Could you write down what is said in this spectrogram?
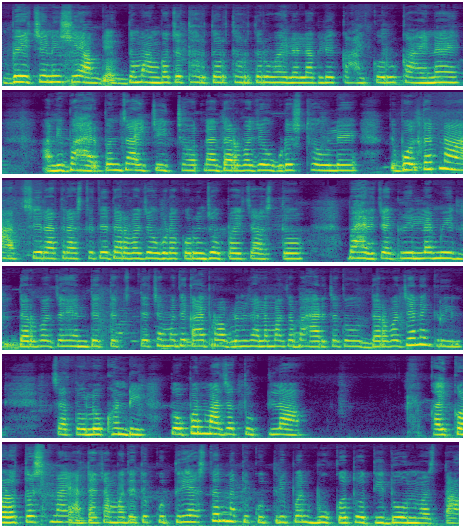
बेचेनीशी अग एकदम अंगाचं थरथर थरथर व्हायला लागले. काय करू काय नाही. आणि बाहेर पण जायची इच्छा होत नाही. दरवाजे उघडंच ठेवले. ते बोलतात ना आजची रात्र असते ते दरवाजा उघडा करून झोपायचं असतं. बाहेरच्या ग्रिलला मी दरवाजा आहे आणि ते त्याच्यामध्ये काय प्रॉब्लेम झाला? माझा बाहेरचा तो दरवाजा आहे ना ग्रिलचा तो लोखंडी तो पण माझा तुटला. काही कळतच नाही. आणि त्याच्यामध्ये ते कुत्री असतात ना ती कुत्री पण भुकत होती दोन वाजता.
